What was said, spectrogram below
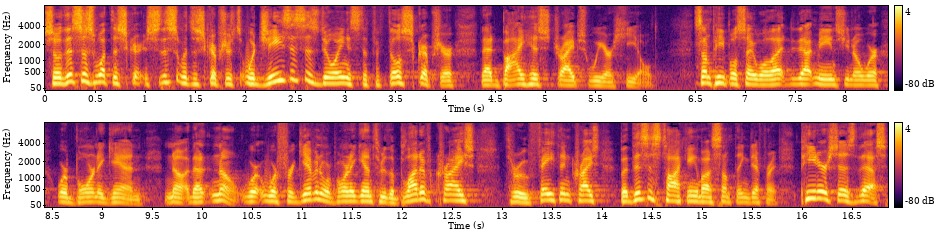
So this is what the this is what the scriptures what Jesus is doing is to fulfill scripture that by his stripes we are healed. Some people say, well, that, that means, you know, we're, we're born again. No, that, no we're, we're forgiven. We're born again through the blood of Christ, through faith in Christ. But this is talking about something different. Peter says this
